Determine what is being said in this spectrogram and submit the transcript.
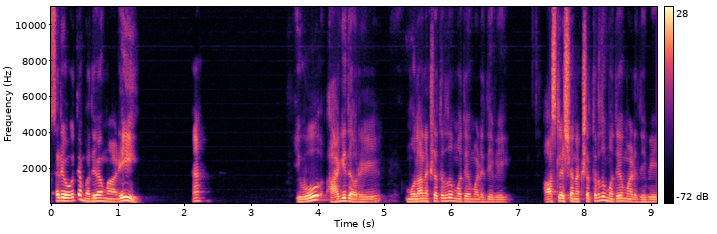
ಸರಿ- ಹೋಗುತ್ತೆ ಮದುವೆ ಮಾಡಿ. ಇವು ಆಗಿದವ್ರಿ. ಮೂಲ ನಕ್ಷತ್ರದ ಮದುವೆ ಮಾಡಿದ್ದೀವಿ. ಆಶ್ಲೇಷ ನಕ್ಷತ್ರದ ಮದುವೆ ಮಾಡಿದ್ದೀವಿ.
